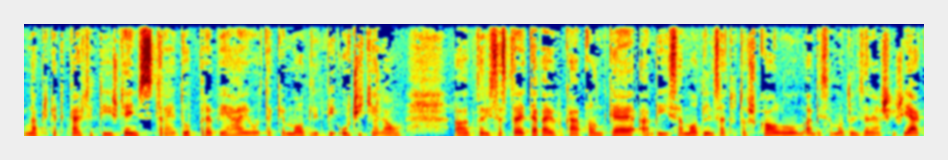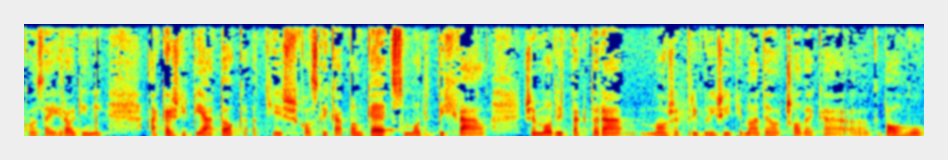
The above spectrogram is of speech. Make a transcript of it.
napríklad každý týždeň v stredu prebiehajú také modlitby učiteľov, ktorí sa stretávajú v kaplnke, aby sa modlili za túto školu, aby sa modlili za našich žiakov, za ich rodiny. A každý piatok, tiež v školskej kaplnke, sú modlitby chvál, čo je modlitba, ktorá môže priblížiť mladého človeka k Bohu.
